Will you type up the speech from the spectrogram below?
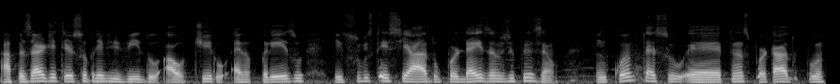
Apesar de ter sobrevivido ao tiro, é preso e substanciado por 10 anos de prisão. Enquanto é, é transportado por,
